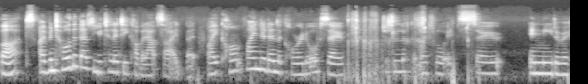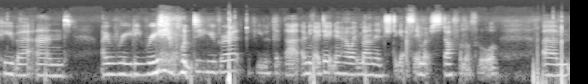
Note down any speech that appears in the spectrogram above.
but I've been told that there's a utility cupboard outside, but I can't find it in the corridor. So just look at my floor. It's so in need of a hoover, and I really, really want to hoover it. If you look at that, I mean, I don't know how I managed to get so much stuff on the floor. Um,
